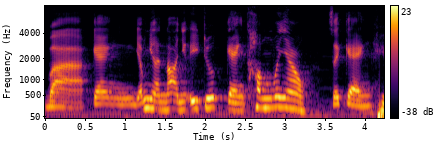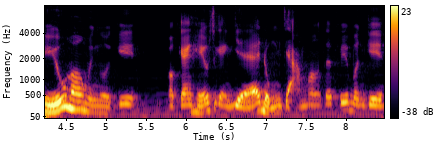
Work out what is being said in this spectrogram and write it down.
và càng, giống như anh nói, những ý trước càng thân với nhau sẽ càng hiểu hơn về người kia và càng hiểu sẽ càng dễ đụng chạm hơn tới phía bên kia.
